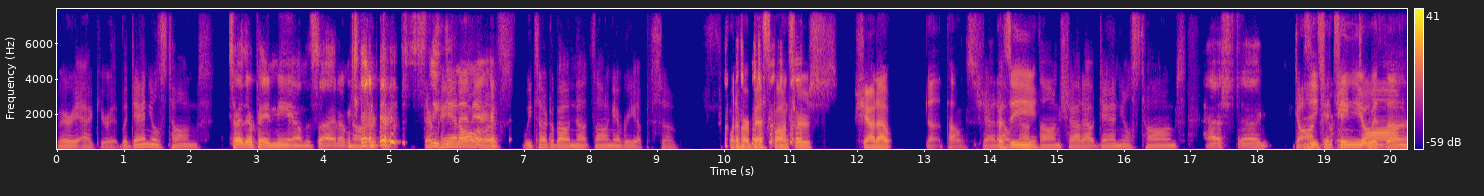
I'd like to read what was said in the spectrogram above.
Very accurate. But Daniel's tongs, Sorry, they're paying me on the side. I'm No, they're great. they're paying all here. of us. We talk about nut thong every episode. One of our best sponsors. Shout out nut thongs. Shout But out Z- nut thong, shout out Daniel's tongs. Hashtag Don's Green continue with, uh,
